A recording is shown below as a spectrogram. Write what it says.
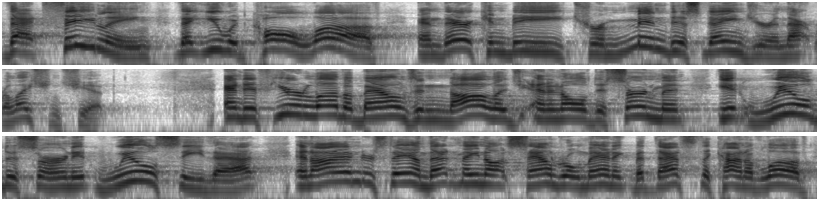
that feeling that you would call love, and there can be tremendous danger in that relationship. And if your love abounds in knowledge and in all discernment, it will discern, it will see that. And I understand that may not sound romantic, but that's the kind of love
